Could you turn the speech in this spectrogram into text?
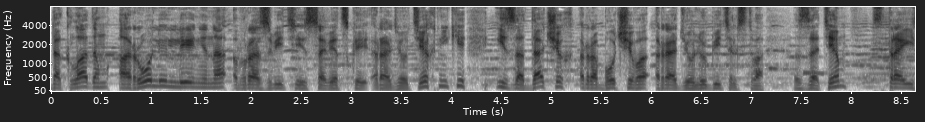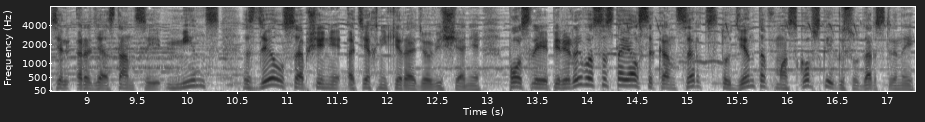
докладом о роли Ленина в развитии советской радиотехники и задачах рабочего радиолюбительства. Затем строитель радиостанции «Минц» сделал сообщение о технике радиовещания. После перерыва состоялся концерт студентов Московской государственной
